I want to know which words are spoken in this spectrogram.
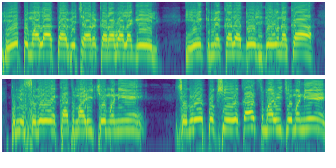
हे तुम्हाला आता विचार करावा लागेल. एकमेकाला दोष देऊ नका. तुम्ही सगळे एकाच माळीचे म्हणे. सगळे पक्ष एकाच माळीचे म्हणे.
